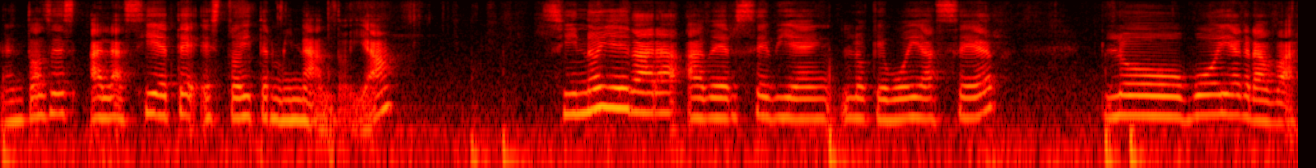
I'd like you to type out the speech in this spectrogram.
Entonces a las 7 estoy terminando, ¿ya? Si no llegara a verse bien lo que voy a hacer, lo voy a grabar.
